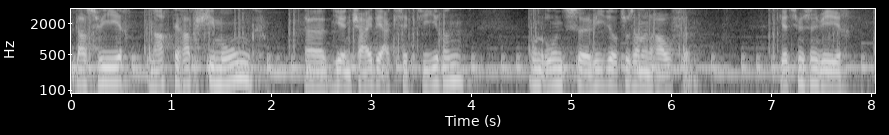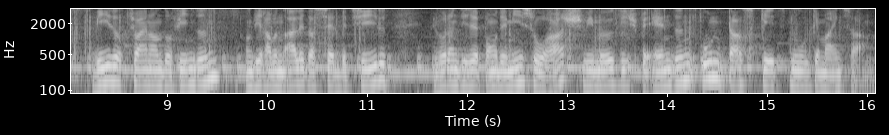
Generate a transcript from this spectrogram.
dass wir nach der Abstimmung äh, die Entscheide akzeptieren und uns äh, wieder zusammenraufen. Jetzt müssen wir wieder zueinander finden und wir haben alle dasselbe Ziel. Wir wollen diese Pandemie so rasch wie möglich beenden und das geht nur gemeinsam.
